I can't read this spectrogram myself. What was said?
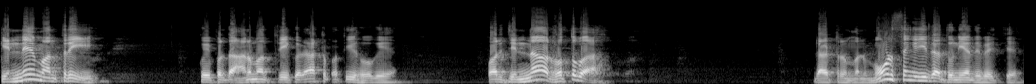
ਕਿੰਨੇ ਮੰਤਰੀ, ਕੋਈ ਪ੍ਰਧਾਨ ਮੰਤਰੀ, ਕੋਈ ਰਾਸ਼ਟਰਪਤੀ ਹੋ ਗਿਆ ਪਰ ਜਿੰਨਾ ਰੁਤਬਾ ਡਾਕਟਰ ਮਨਮੋਹਨ ਸਿੰਘ ਜੀ ਦਾ ਦੁਨੀਆ ਦੇ ਵਿੱਚ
